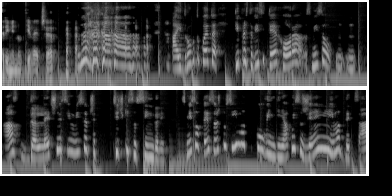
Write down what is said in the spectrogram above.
3 минути вечер. а и другото, което е, ти представи си тези хора, смисъл, аз далеч не си мисля, че всички са сингали. В смисъл, те също си имат половинки. Някои са жени, имат деца,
